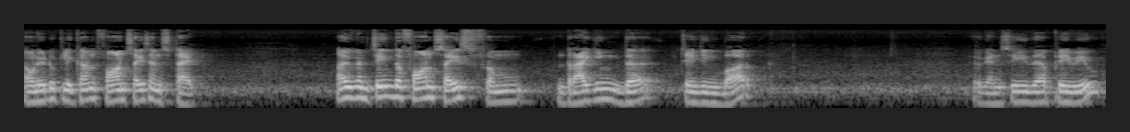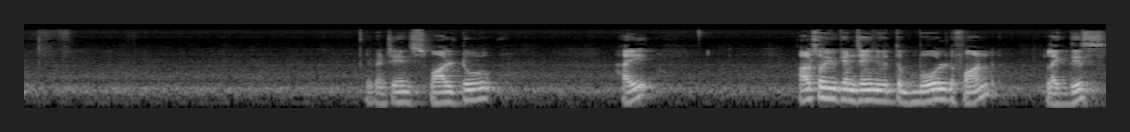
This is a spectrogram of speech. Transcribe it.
Now you need to click on font size and style. Now you can change the font size from dragging the changing bar. You can see the preview you can change small to high. Also you can change with the bold font like this.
